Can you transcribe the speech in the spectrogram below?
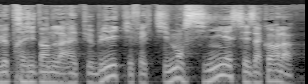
le président de la République, effectivement, signer ces accords-là.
